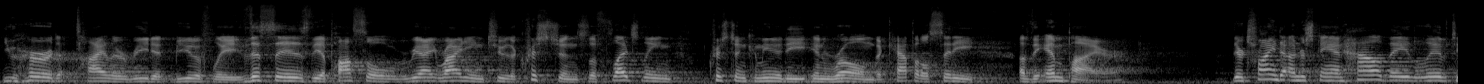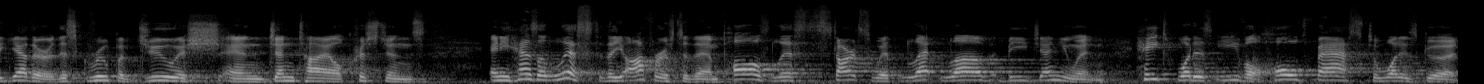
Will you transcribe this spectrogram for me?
You heard Tyler read it beautifully. This is the Apostle writing to the Christians, the fledgling Christian community in Rome, the capital city of the empire. They're trying to understand how they live together, this group of Jewish and Gentile Christians. And he has a list that he offers to them. Paul's list starts with let love be genuine, hate what is evil, hold fast to what is good,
